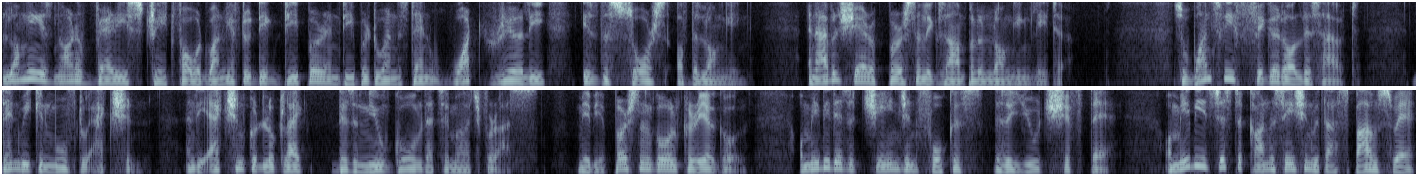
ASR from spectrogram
Longing is not a very straightforward one. We have to dig deeper and deeper to understand what really is the source of the longing. And I will share a personal example on longing later. So once we've figured all this out, then we can move to action. And the action could look like there's a new goal that's emerged for us. Maybe a personal goal, career goal. Or maybe there's a change in focus, there's a huge shift there. Or maybe it's just a conversation with our spouse where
